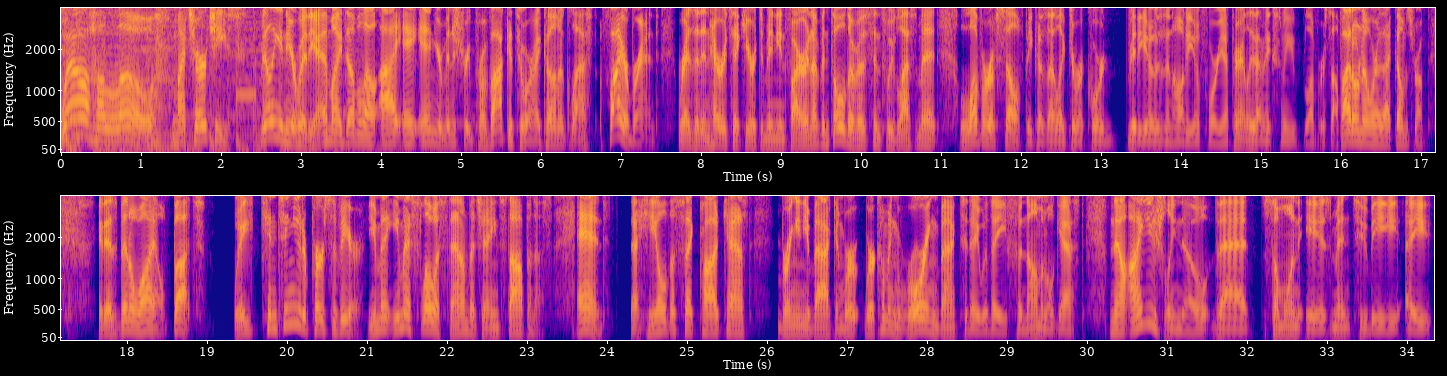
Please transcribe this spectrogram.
Well, hello, my churchies. Millian here with you. M I L L I A N, your ministry provocateur, iconoclast, firebrand, resident heretic here at Dominion Fire. And I've been told over since we've last met, lover of self, because I like to record videos and audio for you. Apparently, that makes me lover of self. I don't know where that comes from. It has been a while, but we continue to persevere. You may you may slow us down, but you ain't stopping us. And the Heal the Sick podcast bringing you back, and we're, we're coming roaring back today with a phenomenal guest. Now, I usually know that someone is meant to be a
